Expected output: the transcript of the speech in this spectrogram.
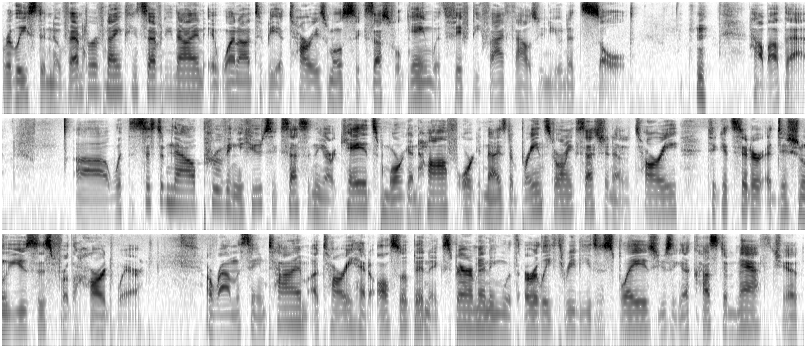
Released in November of 1979, it went on to be Atari's most successful game with 55,000 units sold. How about that? Uh, with the system now proving a huge success in the arcades, Morgan Hoff organized a brainstorming session at Atari to consider additional uses for the hardware. Around the same time, Atari had also been experimenting with early 3D displays using a custom math chip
